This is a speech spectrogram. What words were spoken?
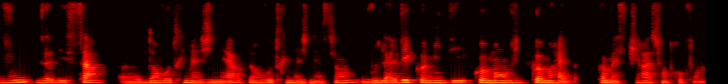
vous avez ça euh, dans votre imaginaire, dans votre imagination, vous l'avez comme idée, comme envie, comme rêve, comme aspiration profonde.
